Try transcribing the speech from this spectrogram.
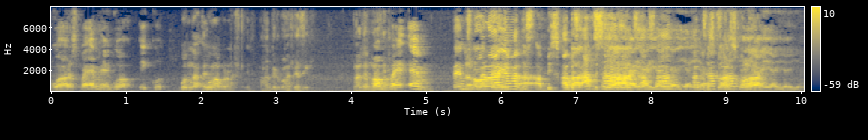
gua harus PM ya gua ikut. Gue enggak, gue enggak pernah. Mager banget gak sih? Mager Oh, banget. PM. PM sekolah yang habis abis sekolah, habis sekolah. habis Iya, iya, asar, iya, iya, habis iya. Sekolah, sekolah. Iya, iya, iya.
